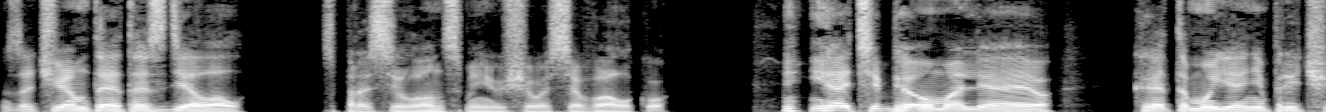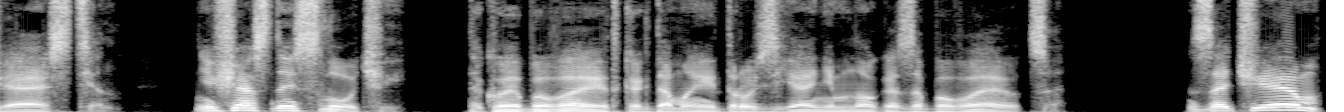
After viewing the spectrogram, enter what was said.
Зачем ты это сделал?» — спросил он смеющегося Валку. «Я тебя умоляю, к этому я не причастен. Несчастный случай. Такое бывает, когда мои друзья немного забываются». «Зачем?»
